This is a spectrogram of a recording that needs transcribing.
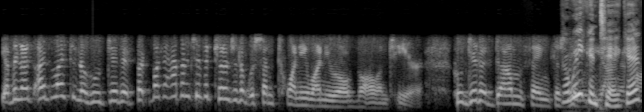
Yeah, I mean, I'd, I'd like to know who did it, but what happens if it turns out it was some 21 year old volunteer who did a dumb thing? Well, we can take it.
